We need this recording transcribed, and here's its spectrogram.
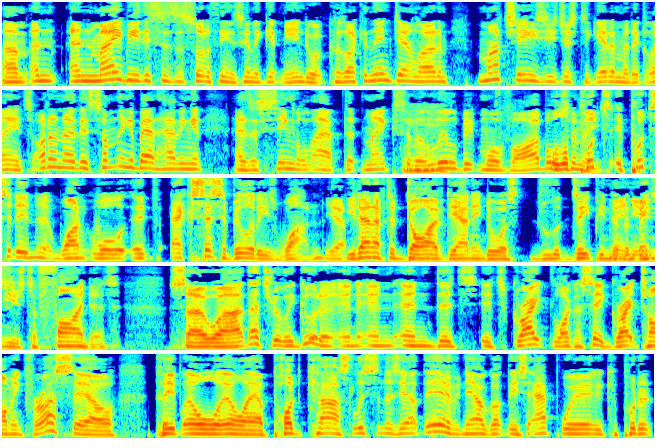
um, and and maybe this is the sort of thing that's going to get me into it because I can then download them much easier just to get them at a glance. I don't know. There's something about having it as a single app that makes it a little bit more viable Well, it me. puts it puts it in at one. Well, it, accessibility is one. Yep. You don't have to dive down into a deep into the Menus. menus to find it. So uh, that's really good, and and and it's it's great. Like I said, great timing for us. Our people, all, all our podcast listeners out there have now got this app where you can put it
